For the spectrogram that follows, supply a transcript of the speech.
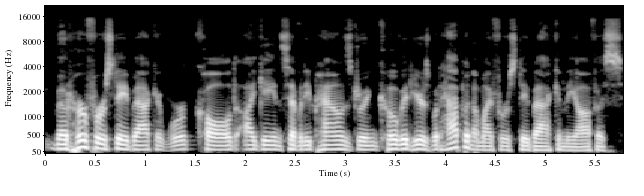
about her first day back at work called I Gained 70 Pounds During COVID. Here's what happened on my first day back in the office.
